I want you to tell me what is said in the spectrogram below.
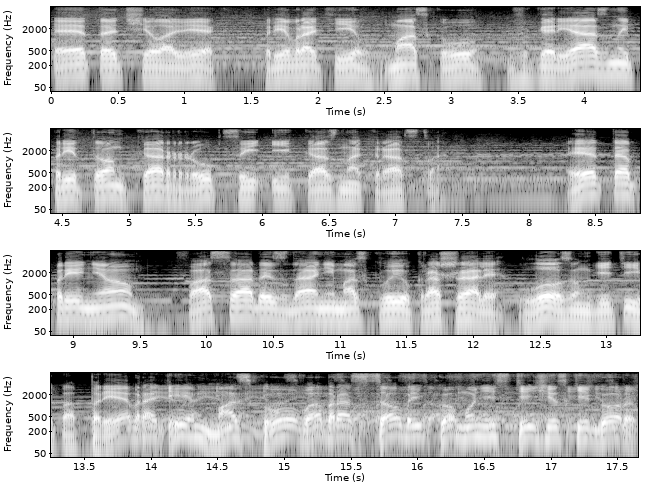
этот человек превратил Москву в грязный притон коррупции и казнократства. Это при нем фасады зданий Москвы украшали лозунги типа «Превратим Москву в образцовый коммунистический город»,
